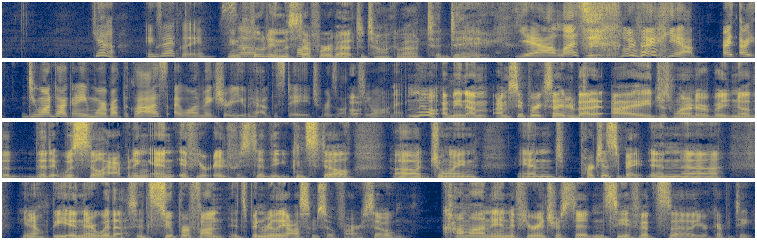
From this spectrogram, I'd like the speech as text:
yeah, exactly. So- including the stuff we're about to talk about today. Yeah, let's. we might. Yeah. All right, all right. Do you want to talk any more about the class? I want to make sure you have the stage for as long as you want it. No, I mean I'm I'm super excited about it. I just wanted everybody to know that that it was still happening, and if you're interested, that you can still uh, join and participate and uh, you know be in there with us. It's super fun. It's been really awesome so far. So come on in if you're interested and see if it's uh, your cup of tea.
